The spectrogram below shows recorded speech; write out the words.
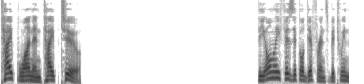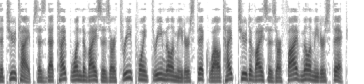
Type 1 and Type 2 The only physical difference between the two types is that Type 1 devices are 3.3 mm thick while Type 2 devices are 5 mm thick.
